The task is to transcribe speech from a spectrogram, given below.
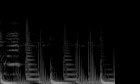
Music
